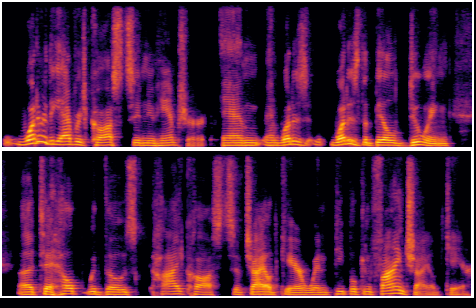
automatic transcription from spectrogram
what are the average costs in New Hampshire, and and what is what is the bill doing? Uh, to help with those high costs of childcare when people can find childcare.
